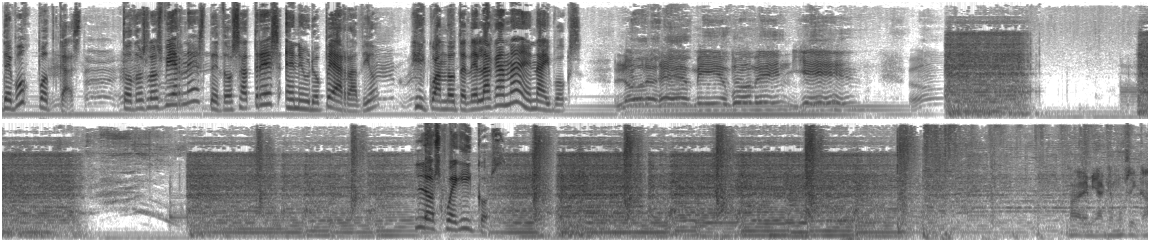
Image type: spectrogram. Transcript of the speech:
The Book Podcast, todos los viernes de 2 a 3 en Europea Radio y cuando te dé la gana en iBox. Los jueguicos. Madre mía, qué música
